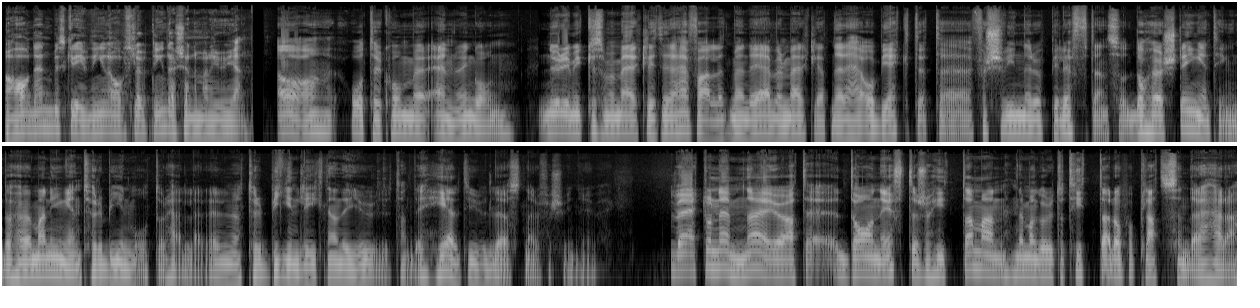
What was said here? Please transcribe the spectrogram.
Ja, den beskrivningen, avslutningen där känner man ju igen. Ja, återkommer ännu en gång. Nu är det mycket som är märkligt i det här fallet, men det är även märkligt när det här objektet eh, försvinner upp i luften, så då hörs det ingenting. Då hör man ingen turbinmotor heller, eller något turbinliknande ljud, utan det är helt ljudlöst när det försvinner iväg. Värt att nämna är ju att eh, dagen efter så hittar man, när man går ut och tittar då på platsen där det här eh,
